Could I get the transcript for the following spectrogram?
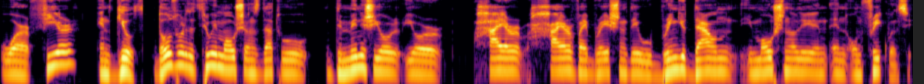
were fear and guilt. Those were the two emotions that will diminish your your higher higher vibration. They will bring you down emotionally and, and on frequency.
